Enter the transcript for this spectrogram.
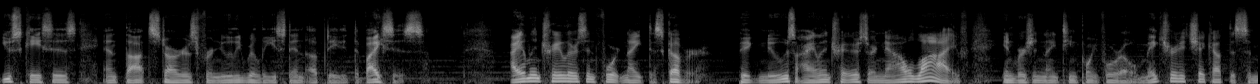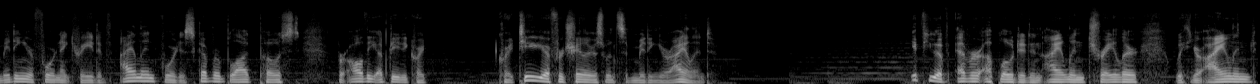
use cases, and thought starters for newly released and updated devices. Island trailers in Fortnite Discover big news island trailers are now live in version 19.40 make sure to check out the submitting your fortnite creative island for discover blog post for all the updated cri criteria for trailers when submitting your island if you have ever uploaded an island trailer with your island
